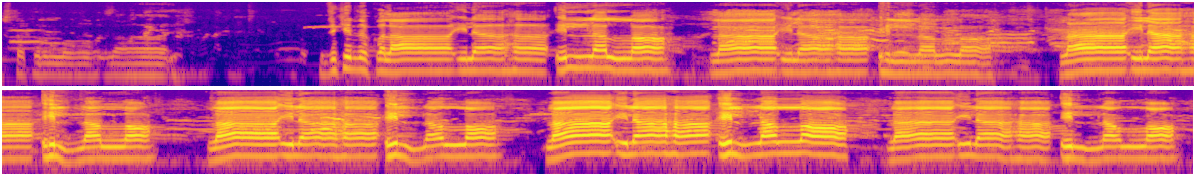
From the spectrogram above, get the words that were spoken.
أستغفر الله ذكر دك لا إله إلا الله لا إله إلا الله لا إله إلا الله لا إله إلا الله لا إله إلا الله لا إله إلا الله.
